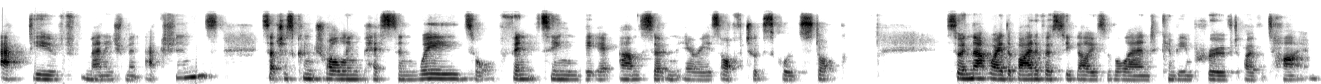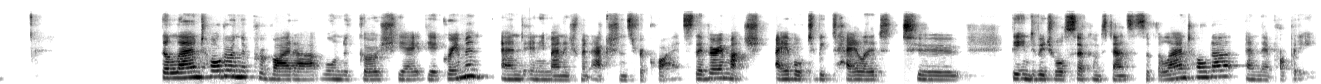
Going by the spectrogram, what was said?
active management actions, such as controlling pests and weeds or fencing the, um, certain areas off to exclude stock. So in that way, the biodiversity values of the land can be improved over time. The landholder and the provider will negotiate the agreement and any management actions required. So they're very much able to be tailored to the individual circumstances of the landholder and their property.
